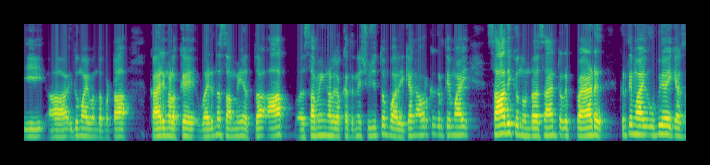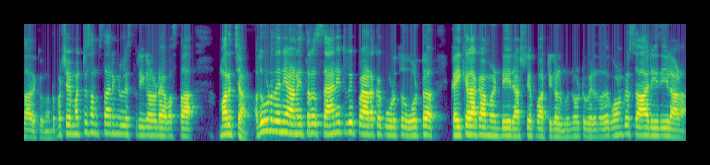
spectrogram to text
ഈ ഇതുമായി ബന്ധപ്പെട്ട കാര്യങ്ങളൊക്കെ വരുന്ന സമയത്ത് ആ സമയങ്ങളിലൊക്കെ തന്നെ ശുചിത്വം പാലിക്കാൻ അവർക്ക് കൃത്യമായി സാധിക്കുന്നുണ്ട്. സാനിറ്ററി പാഡ് കൃത്യമായി ഉപയോഗിക്കാൻ സാധിക്കുന്നുണ്ട്. പക്ഷേ മറ്റു സംസ്ഥാനങ്ങളിലെ സ്ത്രീകളുടെ അവസ്ഥ മറിച്ചാണ്. അതുകൊണ്ട് തന്നെയാണ് ഇത്ര സാനിറ്ററി പാഡൊക്കെ കൊടുത്ത് വോട്ട് കൈക്കലാക്കാൻ വേണ്ടി രാഷ്ട്രീയ പാർട്ടികൾ മുന്നോട്ട് വരുന്നത്. കോൺഗ്രസ് ആ രീതിയിലാണ്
